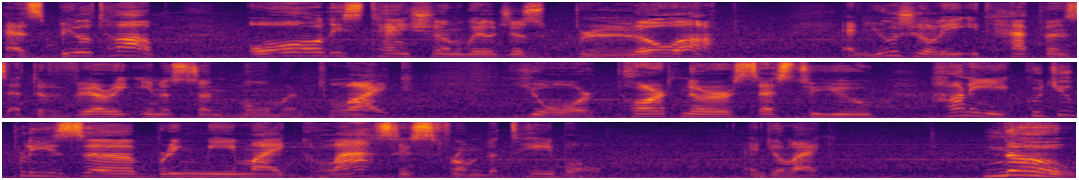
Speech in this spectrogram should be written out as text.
has built up, all this tension will just blow up. And usually it happens at a very innocent moment like your partner says to you, honey, could you please uh, bring me my glasses from the table? And you're like, no,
